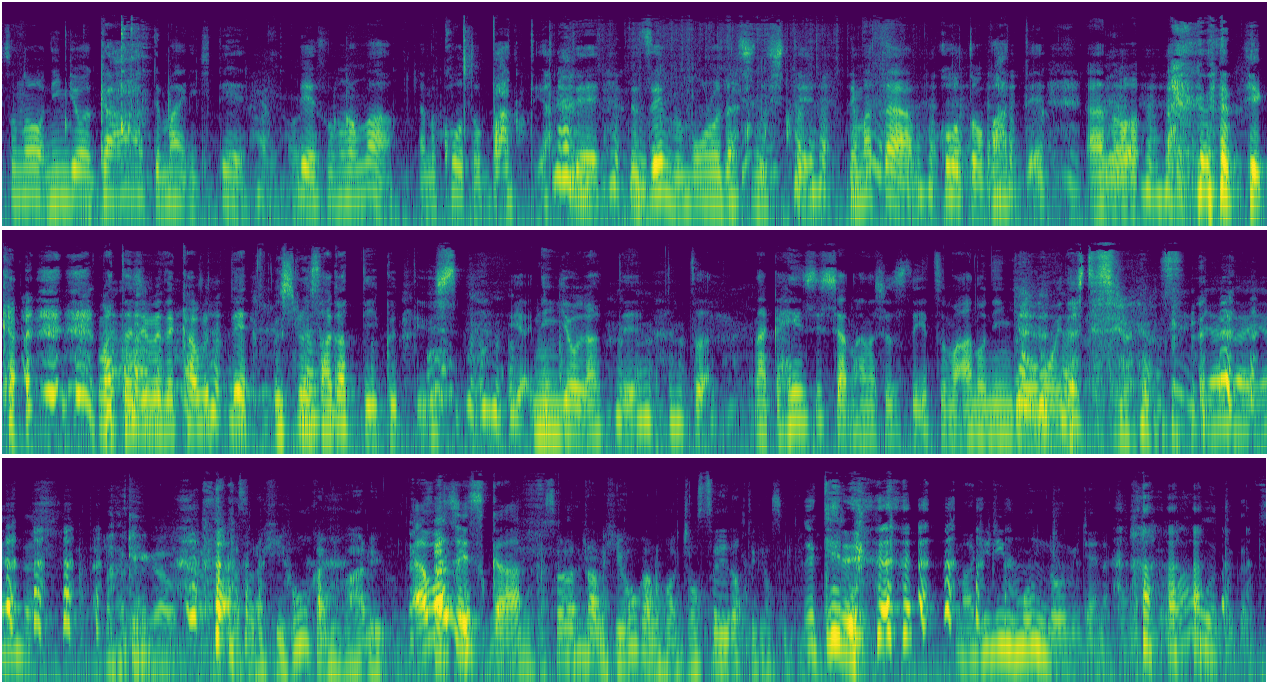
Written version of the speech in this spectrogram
その人形がガーって前に来て、でそのままあのコートをバッてやって で全部もろ出しにしてでまたコートをバッてあの なんていうかまた自分でかぶって後ろに下がっていくっていうしいや人形があってなんか編集者の話をするといつもあの人形を思い出してしまいます。や だやだ。わけがなんかそれ秘宝館にもあるよあマジですか？なんかそれは多分秘宝館の方は女性だった気がする。ウケる。マリリン・モンローみたいな感じでワオとかって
